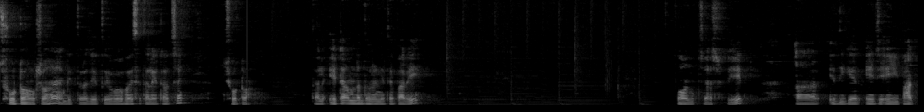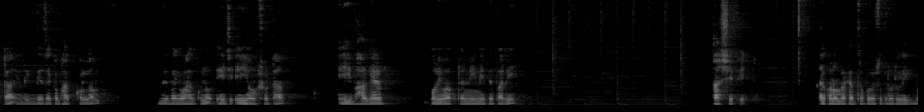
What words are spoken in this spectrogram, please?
ছোট অংশ হ্যাঁ? বৃত্তটা যেহেতু এভাবে হয়েছে, তাহলে এটা হচ্ছে ছোট। তাহলে এটা আমরা ধরে নিতে পারি পঞ্চাশ ফিট আর এদিকের এই যে এই ভাগটা, এদিক দিয়ে যাকে ভাগ করলাম, দুই ভাগে ভাগ হলো এই যে এই অংশটা। এই ভাগের পরিমাপটা নিয়ে নিতে পারি আশি ফিট এখন আমরা ক্ষেত্রফলের সূত্রটা লিখব।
